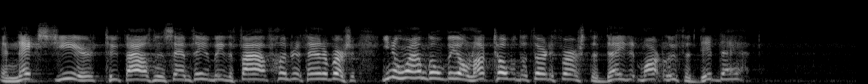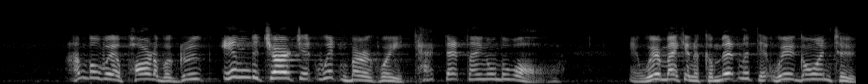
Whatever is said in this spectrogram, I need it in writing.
And next year, 2017, will be the 500th anniversary. You know where I'm going to be on October the 31st, the day that Martin Luther did that? I'm going to be a part of a group in the church at Wittenberg where he tacked that thing on the wall. And we're making a commitment that we're going to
